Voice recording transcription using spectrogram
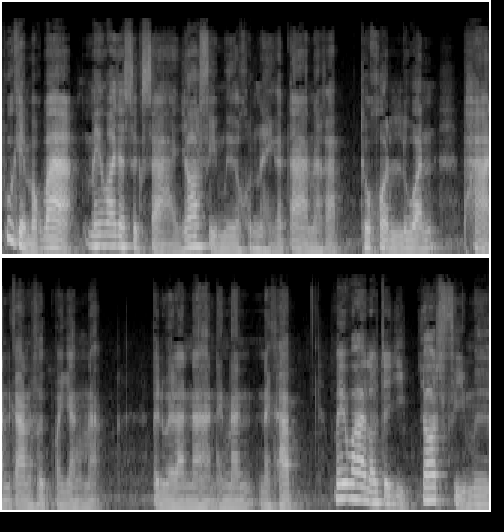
ผู้เขียนบอกว่าไม่ว่าจะศึกษายอดฝีมือคนไหนก็ตามนะครับ ทุกคนล้วนผ่านการฝึกมาอย่างหนัก เป็นเวลานานทั้งนั้นนะครับ ไม่ว่าเราจะหยิบยอดฝีมือ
